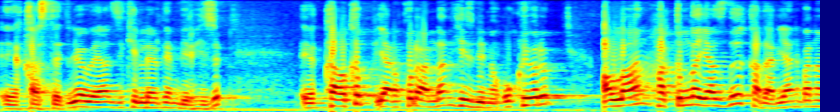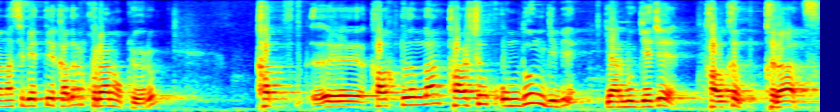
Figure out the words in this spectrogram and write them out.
e, kastediliyor veya zikirlerden bir hizip. E, kalkıp yani Kur'an'dan hizbimi okuyorum. Allah'ın hakkımda yazdığı kadar yani bana nasip ettiği kadar Kur'an okuyorum. Kat, e, kalktığımdan karşılık umduğum gibi yani bu gece kalkıp kıraat,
